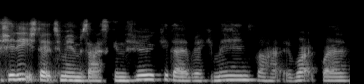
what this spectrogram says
she reached out to me and was asking who could I recommend for her to work with.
